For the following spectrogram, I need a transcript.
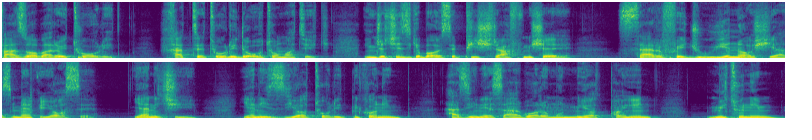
فضا برای تولید خط تولید اتوماتیک. اینجا چیزی که باعث پیشرفت میشه صرف جویی ناشی از مقیاسه. یعنی چی؟ یعنی زیاد تولید می‌کنیم هزینه سربارمون میاد پایین می‌تونیم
